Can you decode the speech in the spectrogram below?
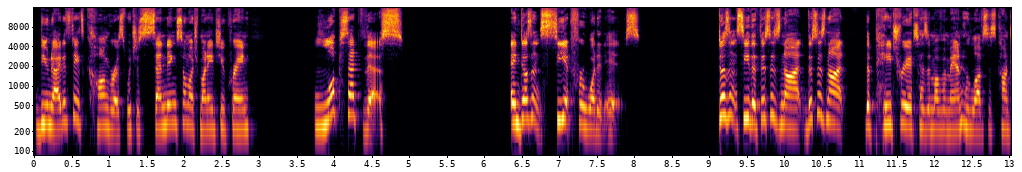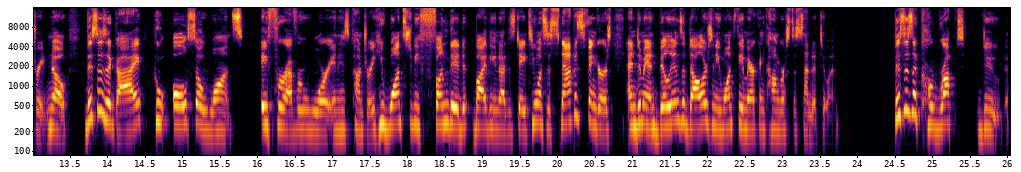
the United States Congress, which is sending so much money to Ukraine, looks at this and doesn't see it for what it is. Doesn't see that this is not this is not the patriotism of a man who loves his country. No, this is a guy who also wants a forever war in his country. He wants to be funded by the United States. He wants to snap his fingers and demand billions of dollars, and he wants the American Congress to send it to him. This is a corrupt dude.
